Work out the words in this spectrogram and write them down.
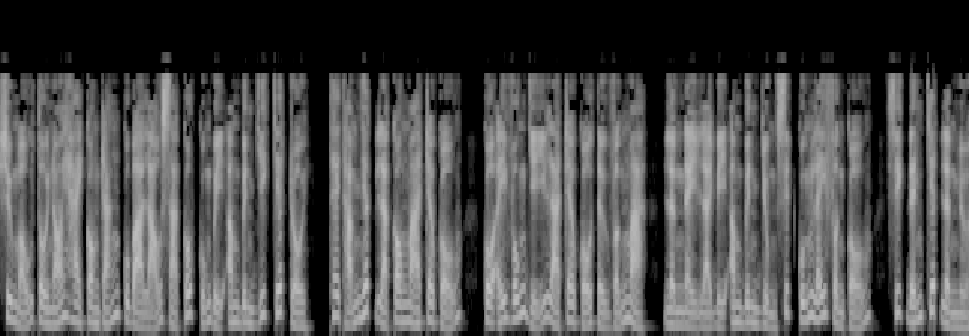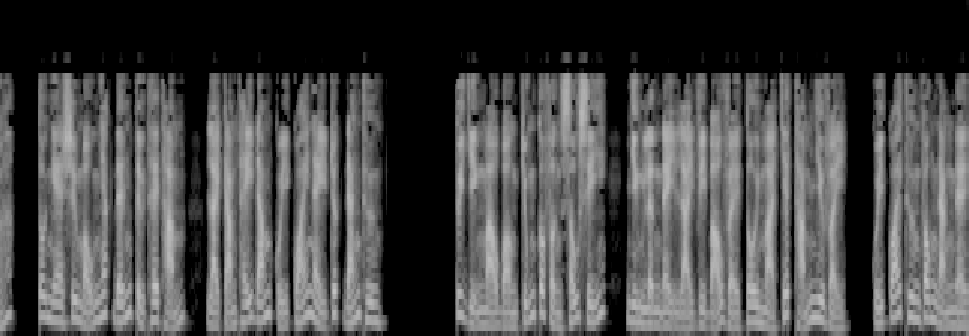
sư mẫu tôi nói hai con rắn của bà lão xà cốt cũng bị âm binh giết chết rồi, thê thảm nhất là con ma treo cổ, cô ấy vốn dĩ là treo cổ tự vẫn mà, lần này lại bị âm binh dùng xích cuốn lấy phần cổ, xiết đến chết lần nữa. Tôi nghe sư mẫu nhắc đến từ thê thảm, lại cảm thấy đám quỷ quái này rất đáng thương. Tuy diện mạo bọn chúng có phần xấu xí, nhưng lần này lại vì bảo vệ tôi mà chết thảm như vậy. Quỷ quái thương vong nặng nề,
